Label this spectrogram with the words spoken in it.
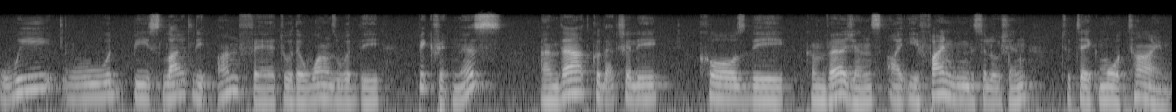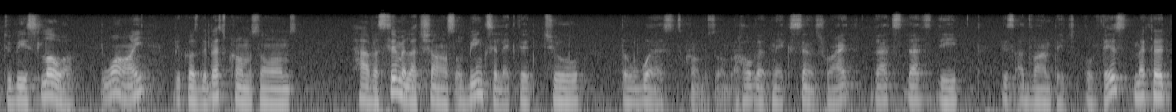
we would be slightly unfair to the ones with the big fitness and that could actually cause the convergence i.e. finding the solution to take more time to be slower why? Because the best chromosomes have a similar chance of being selected to the worst chromosome. I hope that makes sense, right? That's that's the disadvantage of this method.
